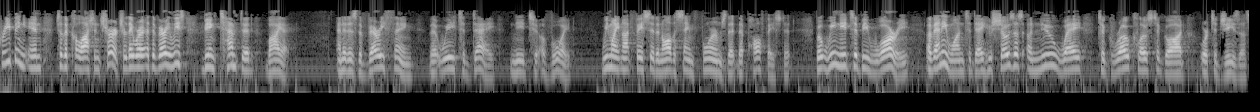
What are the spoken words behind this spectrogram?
creeping into the Colossian church, or they were at the very least being tempted by it. And it is the very thing that we today need to avoid. We might not face it in all the same forms that, that Paul faced it, but we need to be wary of anyone today who shows us a new way to grow close to God or to Jesus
